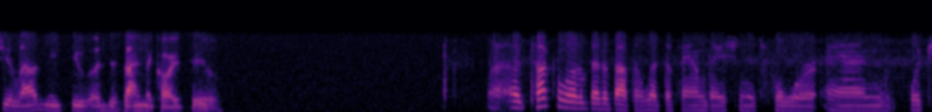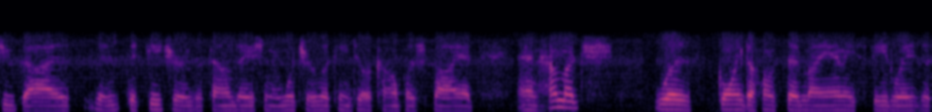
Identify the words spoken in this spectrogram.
she allowed me to uh, design the car too. Uh, talk a little bit about the, what the foundation is for and what you guys, the, the future of the foundation and what you're looking to accomplish by it, and how much was going to Homestead Miami Speedway this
